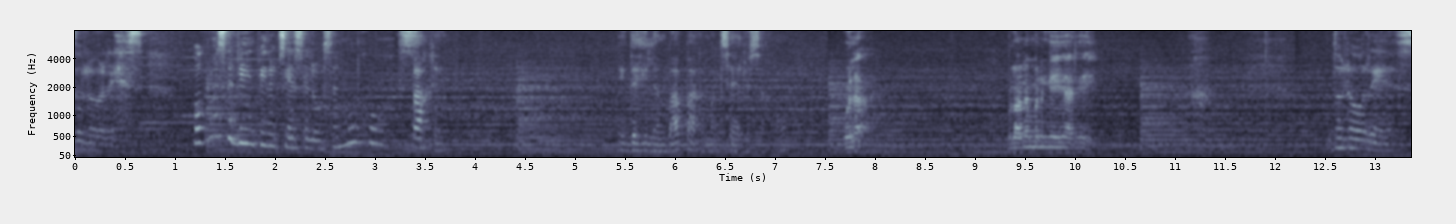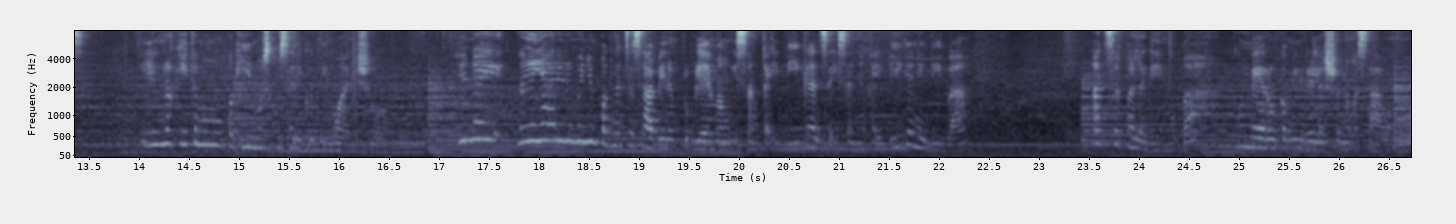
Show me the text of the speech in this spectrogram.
Dolores, huwag mo sabihin pinagsesalosan mo ko. Bakit? May dahilan ba para magselos ako? Wala. Wala naman nangyayari eh. Dolores, yung nakita mong paghimos ko sa likod ni Juancho, yun ay nangyayari naman yung pag nagsasabi ng problema ang isang kaibigan sa isa niyang kaibigan, hindi ba? At sa palagay mo ba, kung meron kaming relasyon ng asawa mo,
